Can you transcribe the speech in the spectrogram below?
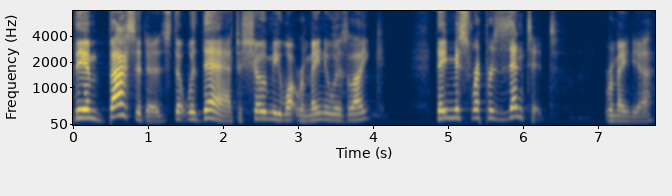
the ambassadors that were there to show me what Romania was like, they misrepresented Romania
